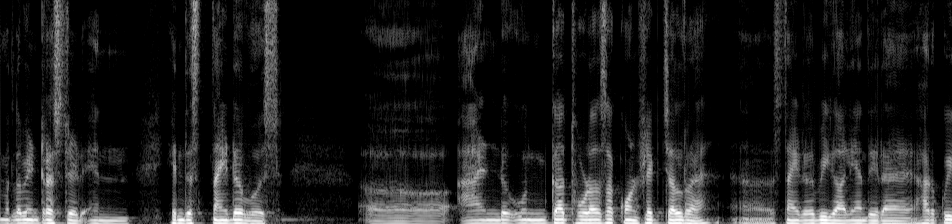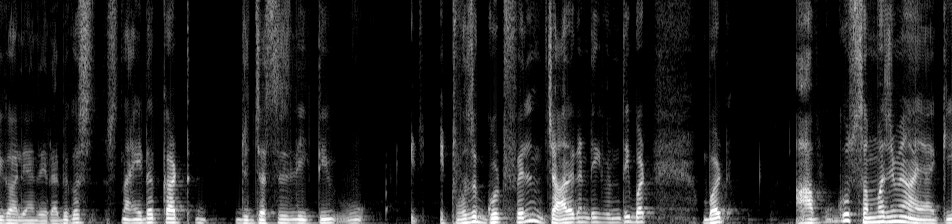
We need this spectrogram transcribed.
मतलब interested in in the Snyderverse and उनका थोड़ा सा कॉन्फ्लिक्ट चल रहा है। स्नाइडर भी गालियाँ दे रहा है हर कोई गालियाँ दे रहा है। बिकॉज़ स्नाइडर कट जो जस्टिस लीग थी it was a good film चार घंटे की फ़िल्म थी बट बट आपको समझ में आया कि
